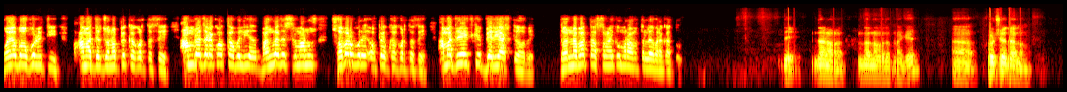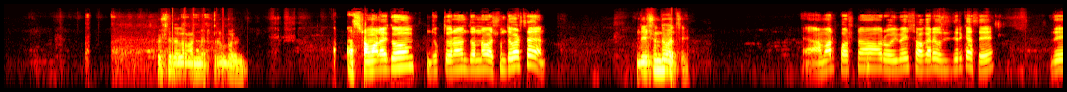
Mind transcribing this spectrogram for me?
ভয়াবহ পরিণতি আমাদের জন্য অপেক্ষা করতেছে। আমরা যারা কথা বলি বাংলাদেশের মানুষ সবার উপরে অপেক্ষা করতেছে। আমাদের এইকে বেরিয়ে আসতে হবে। ধন্যবাদ আসসালামু আলাইকুম রহমতুল্লাহ বারাকাতু জি ধন্যবাদ ধন্যবাদ আপনাকে। খুরশেদ আলম। খুরশেদ আলম আনমিউট করুন বলুন। আসসালামু আলাইকুম যুক্তরাজ্য ধন্যবাদ শুনতে পাচ্ছেন জি শুনতে পাচ্ছি। আমার প্রশ্ন রবি ভাই সহকারী অতিথির কাছে যে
